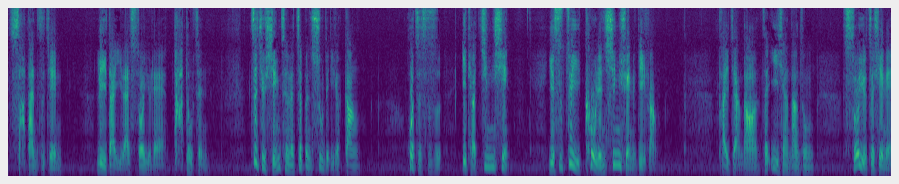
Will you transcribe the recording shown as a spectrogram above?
撒旦之间，历代以来所有的大斗争，这就形成了这本书的一个纲，或者是是一条经线，也是最扣人心弦的地方。他也讲到，在意象当中，所有这些呢，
